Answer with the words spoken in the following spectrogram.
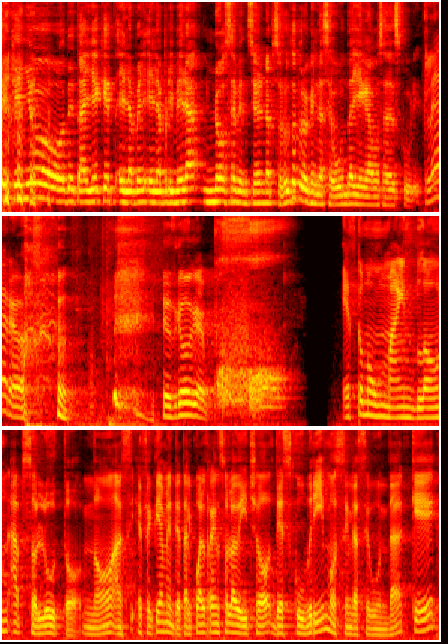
pequeño detalle que en la, en la primera no se menciona en absoluto, pero que en la segunda llegamos a descubrir. claro. es como que... Es como un mind blown absoluto, ¿no? Así- efectivamente, tal cual Renzo lo ha dicho, descubrimos en la segunda que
